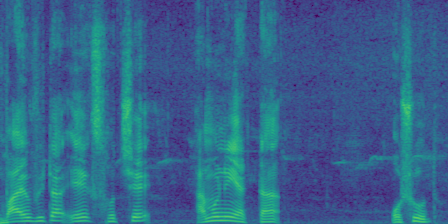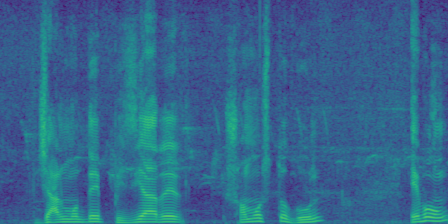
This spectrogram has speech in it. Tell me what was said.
বায়োভিটা এক্স হচ্ছে এমনই একটা ওষুধ যার মধ্যে পিজিআরের সমস্ত গুণ এবং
